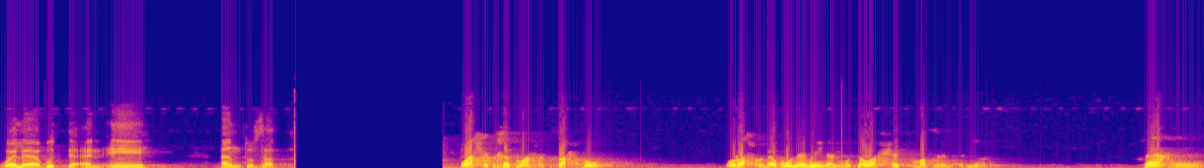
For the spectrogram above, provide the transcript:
ولا بد أن إيه؟ أن تصدق. واحد خد واحد صاحبه وراحوا لابونا مينا المتوحد في مصر القديمة؟ فيعني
